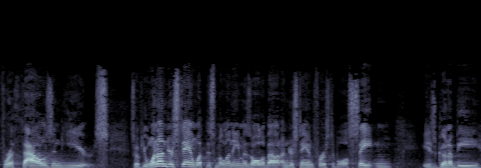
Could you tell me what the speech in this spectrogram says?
for a thousand years. So if you want to understand what this millennium is all about, understand first of all, Satan is going to be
